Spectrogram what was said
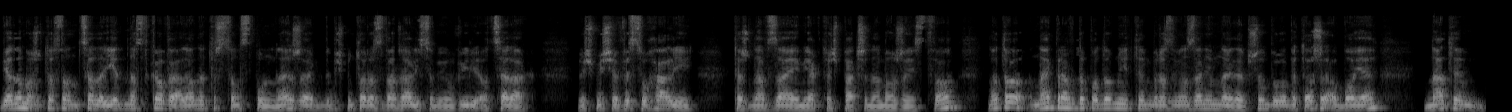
wiadomo, że to są cele jednostkowe, ale one też są wspólne, że jak gdybyśmy to rozważali, sobie mówili o celach, byśmy się wysłuchali też nawzajem, jak ktoś patrzy na małżeństwo, no to najprawdopodobniej tym rozwiązaniem najlepszym byłoby to, że oboje na tym,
